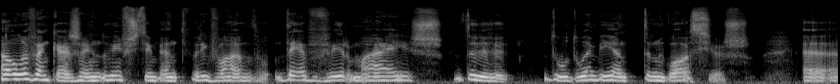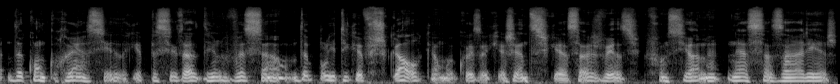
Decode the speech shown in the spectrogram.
a alavancagem do investimento privado deve vir mais de, do, do ambiente de negócios uh, da concorrência, da capacidade de inovação, da política fiscal, que é uma coisa que a gente se esquece às vezes, que funciona nessas áreas,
